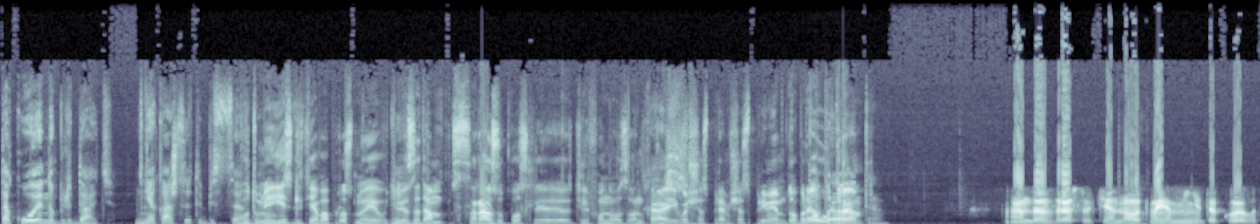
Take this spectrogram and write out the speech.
такое наблюдать. Мне кажется, это бесценно. Вот у меня есть для тебя вопрос, но я его тебе угу. задам сразу после телефонного звонка. Хорошо. Его сейчас прямо сейчас примем. Доброе, Доброе утро. утро. А, да, здравствуйте. Ну вот мое мнение такое вот.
